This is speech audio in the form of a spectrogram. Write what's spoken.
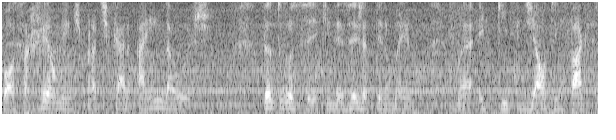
possa realmente praticar ainda hoje. Tanto você que deseja ter uma, uma equipe de alto impacto,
